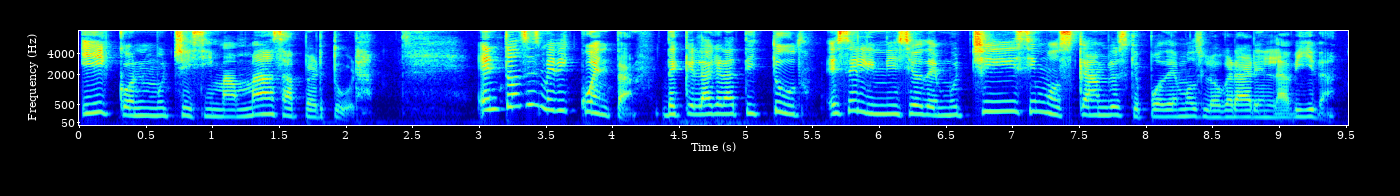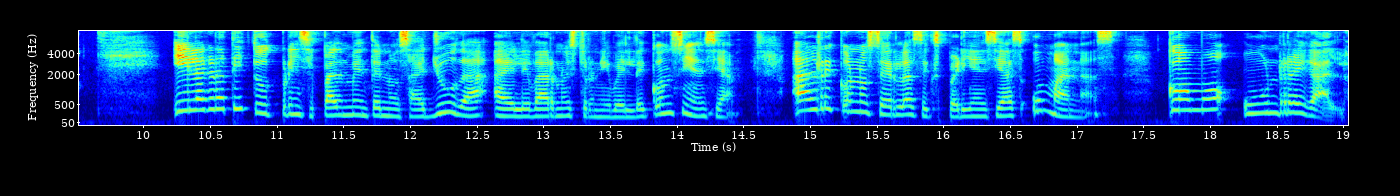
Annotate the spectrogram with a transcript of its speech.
y con muchísima más apertura. Entonces me di cuenta de que la gratitud es el inicio de muchísimos cambios que podemos lograr en la vida. Y la gratitud principalmente nos ayuda a elevar nuestro nivel de conciencia al reconocer las experiencias humanas como un regalo,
